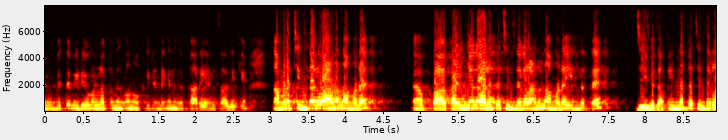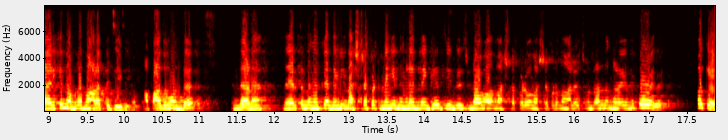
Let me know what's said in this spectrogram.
മുമ്പത്തെ വീഡിയോകളിലൊക്കെ നിങ്ങൾ നോക്കിയിട്ടുണ്ടെങ്കിൽ നിങ്ങൾക്ക് അറിയാൻ സാധിക്കും. നമ്മുടെ ചിന്തകളാണ് നമ്മുടെ കഴിഞ്ഞ കാലത്തെ ചിന്തകളാണ് നമ്മുടെ ഇന്നത്തെ ജീവിതം. ഇന്നത്തെ ചിന്തകളായിരിക്കും നമ്മുടെ നാളത്തെ ജീവിതം. അപ്പൊ അതുകൊണ്ട് എന്താണ് നേരത്തെ നിങ്ങൾക്ക് എന്തെങ്കിലും നഷ്ടപ്പെട്ടിട്ടുണ്ടെങ്കിൽ നിങ്ങൾ എന്തെങ്കിലും ചിന്തിച്ചിട്ടുണ്ടാവും അത് നഷ്ടപ്പെടുമോ നഷ്ടപ്പെടുമോ ആലോചിച്ചുകൊണ്ടാണ് നിങ്ങളുടെ കയ്യിൽ നിന്ന് പോയത്. ഓക്കെ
